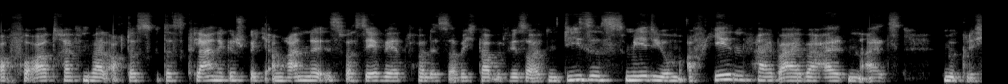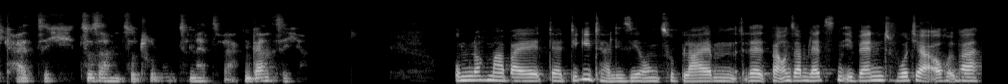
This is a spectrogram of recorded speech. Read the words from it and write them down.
auch vor Ort treffen, weil auch das, das kleine Gespräch am Rande ist was sehr Wertvolles. Aber ich glaube, wir sollten dieses Medium auf jeden Fall beibehalten als Möglichkeit, sich zusammenzutun und zu netzwerken. Ganz sicher. Um nochmal bei der Digitalisierung zu bleiben. Bei unserem letzten Event wurde ja auch über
